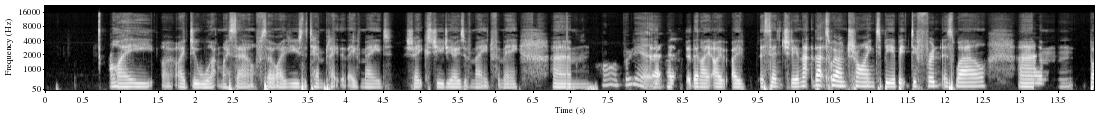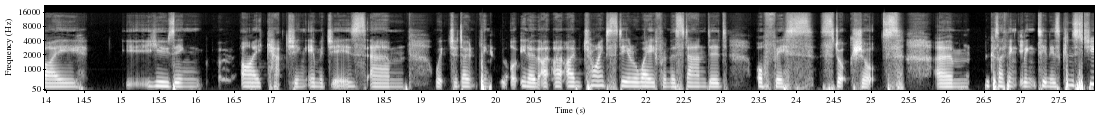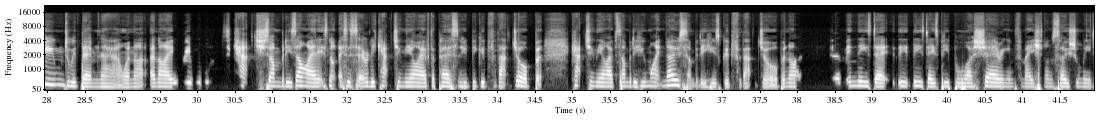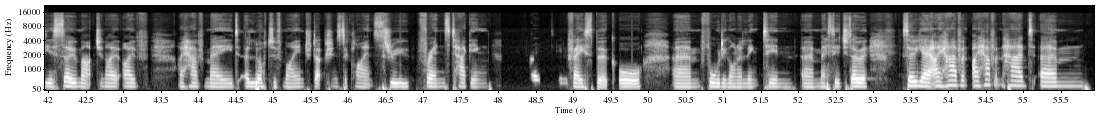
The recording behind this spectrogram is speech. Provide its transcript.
I I do all that myself. So I use the template that they've made. Shake Studios have made for me. Um, oh but brilliant then, but then I, I, I essentially, and that, that's where I'm trying to be a bit different as well, um, by using eye-catching images, um, which I don't think, you know, I, I'm trying to steer away from the standard office stock shots, um, because I think LinkedIn is consumed with them now, and I, and I really want to catch somebody's eye, and it's not necessarily catching the eye of the person who'd be good for that job, but catching the eye of somebody who might know somebody who's good for that job. And I, um, in these days, these days, people are sharing information on social media so much, and I, I've, I have made a lot of my introductions to clients through friends tagging in Facebook or um, forwarding on a LinkedIn um, message. So, so yeah, I haven't, I haven't had. Um,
